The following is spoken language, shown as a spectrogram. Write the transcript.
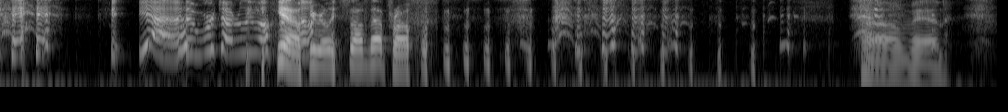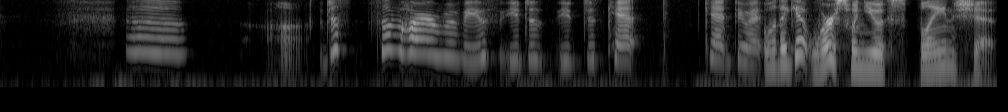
yeah it worked out really well for Yeah, them. we really solved that problem. oh man, Uh, just some horror movies you just you just can't can't do it well, they get worse when you explain shit,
